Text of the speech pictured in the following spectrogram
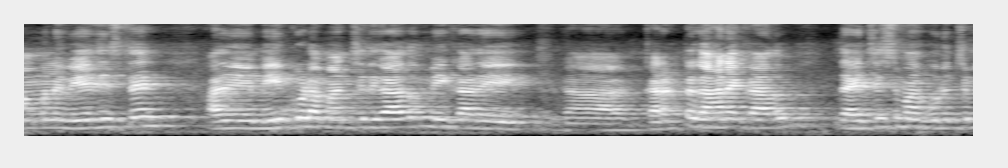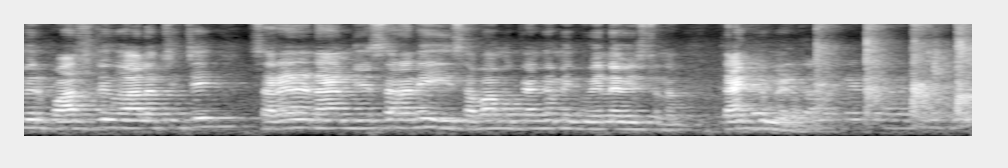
మమ్మల్ని వేధిస్తే అది మీకు కూడా మంచిది కాదు మీకు అది కరెక్ట్గానే కాదు. దయచేసి మా గురించి మీరు పాజిటివ్గా ఆలోచించి సరైన న్యాయం చేస్తారని ఈ సభాముఖంగా మీకు విన్నవిస్తున్నాం. థ్యాంక్ యూ మేడం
